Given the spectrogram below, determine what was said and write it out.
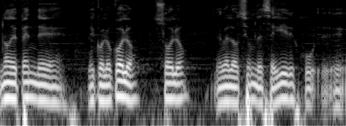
No depende de Colo Colo solo, ver la opción de seguir eh,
